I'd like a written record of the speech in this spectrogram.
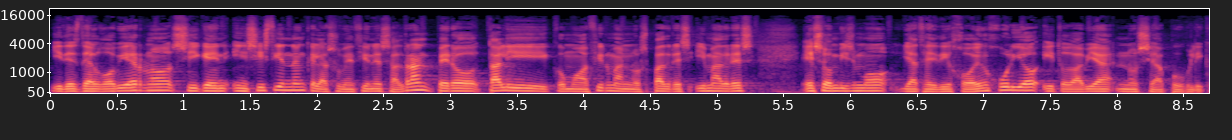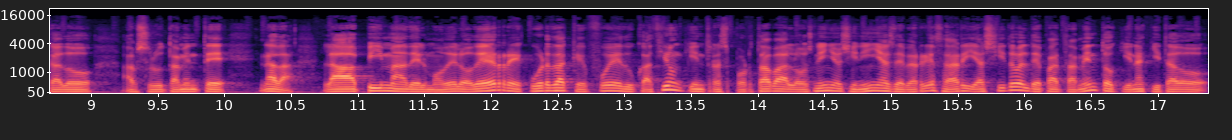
Y desde el gobierno siguen insistiendo en que las subvenciones saldrán, pero tal y como afirman los padres y madres, eso mismo ya se dijo en julio y todavía no se ha publicado absolutamente nada. La PIMA del modelo D recuerda que fue Educación quien transportaba a los niños y niñas de Berriozar y ha sido el departamento quien ha quitado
